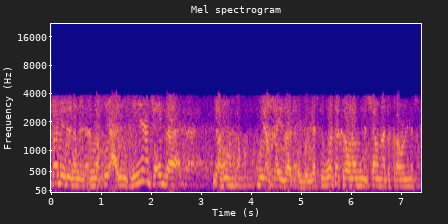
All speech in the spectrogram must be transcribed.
فمن النصيحة للمسلمين أن تحب لهم من الخير ما تحب لنفسك وتكره لهم من الشر ما تكره لنفسك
